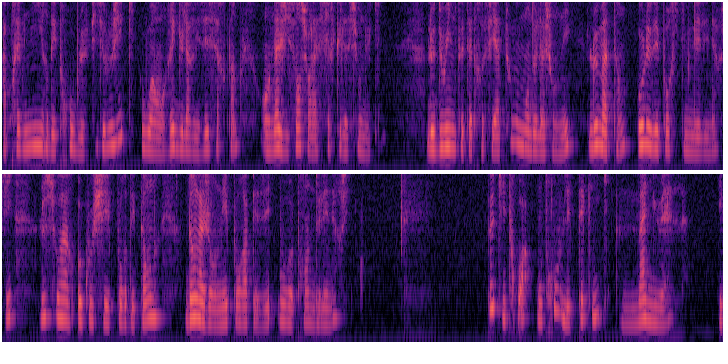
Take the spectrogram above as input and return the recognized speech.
à prévenir des troubles physiologiques ou à en régulariser certains en agissant sur la circulation du ki. Le douyin peut être fait à tout moment de la journée, le matin au lever pour stimuler l'énergie, le soir au coucher pour détendre, dans la journée pour apaiser ou reprendre de l'énergie. Petit 3, on trouve les techniques manuelles. Et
